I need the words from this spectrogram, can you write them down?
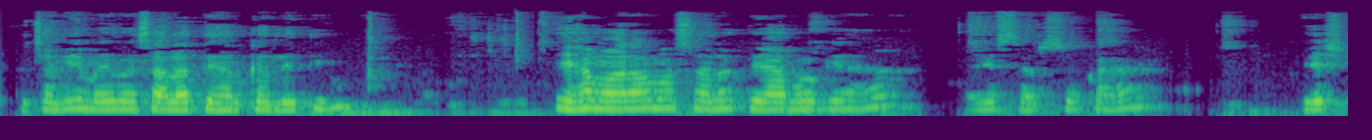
तो चलिए मैं मसाला तैयार कर लेती हूँ ये हमारा मसाला तैयार हो गया है ये सरसों का है। पेस्ट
